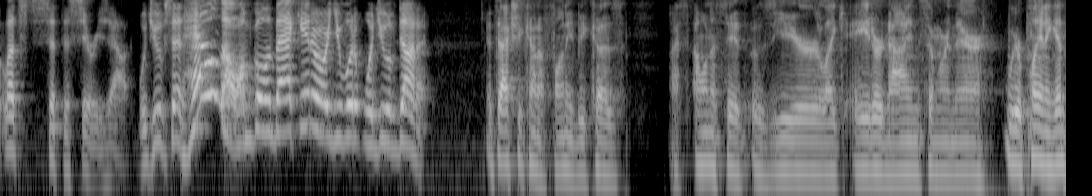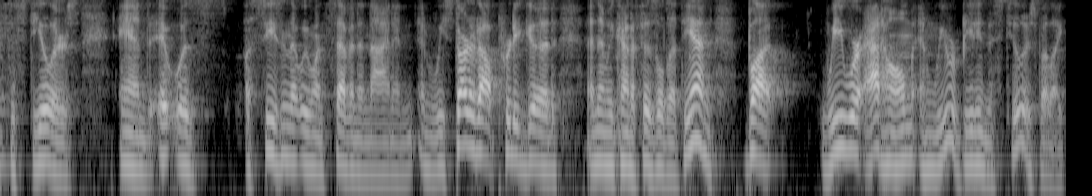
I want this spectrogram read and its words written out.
Let's sit this series out. Would you have said, hell no, I'm going back in, or you would would you have done it? It's actually kind of funny because I, I want to say it was year like eight or nine, somewhere in there. We were playing against the Steelers, and it was a season that we went seven and nine, and, and we started out pretty good, and then we kind of fizzled at the end. But we were at home and we were beating the Steelers by like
